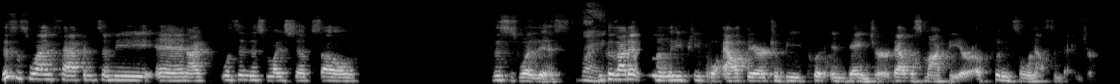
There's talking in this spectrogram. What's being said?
this is what has happened to me, and I was in this relationship, so this is what it is. Right. Because I didn't want to leave people out there to be put in danger. That was my fear of putting someone else in danger.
